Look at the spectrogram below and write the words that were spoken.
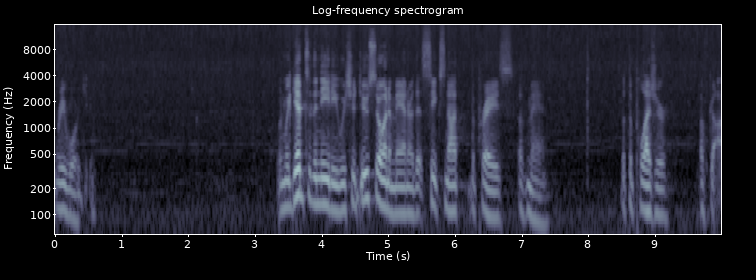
reward you. When we give to the needy, we should do so in a manner that seeks not the praise of man, but the pleasure of God.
